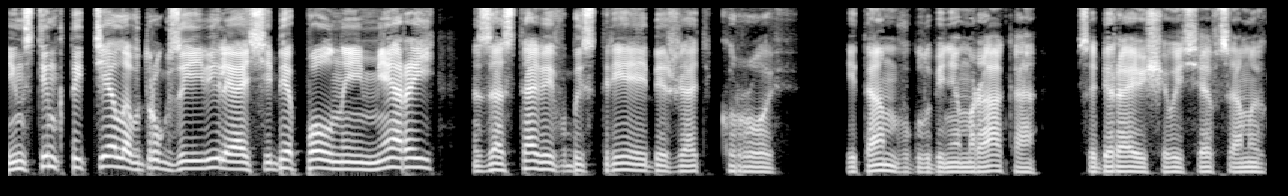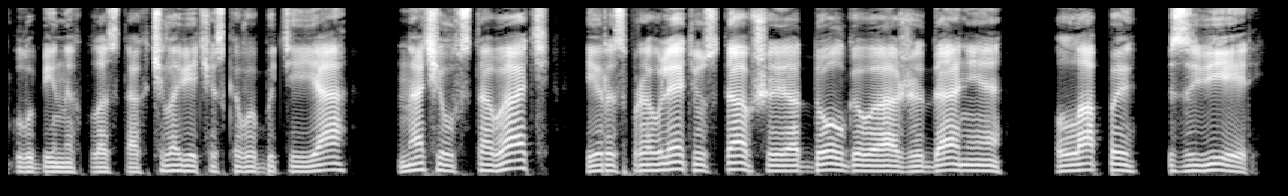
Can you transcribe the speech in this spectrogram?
Инстинкты тела вдруг заявили о себе полной мерой, заставив быстрее бежать кровь. И там, в глубине мрака, собирающегося в самых глубинных пластах человеческого бытия, начал вставать и расправлять уставшие от долгого ожидания лапы зверь.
